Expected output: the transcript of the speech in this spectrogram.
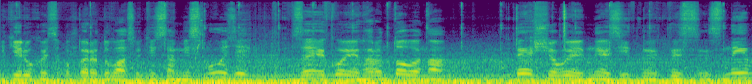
який рухається попереду вас у тій самій смузі, за якою гарантовано те, що ви не зіткнетесь з ним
